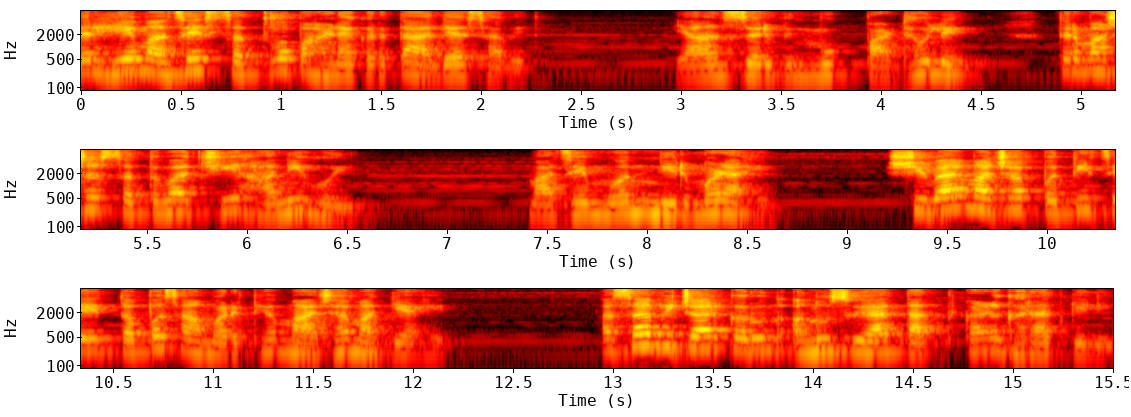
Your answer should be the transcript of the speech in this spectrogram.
तर हे माझे सत्व पाहण्याकरता आले असावेत. यांस जर विन्मुख पाठवले तर माझ्या सत्वाची हानी होईल. माझे मन निर्मळ आहे. शिवाय माझ्या पतीचे तपसामर्थ्य माझ्या मागे आहे. असा विचार करून अनुसूया तात्काळ घरात गेली.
